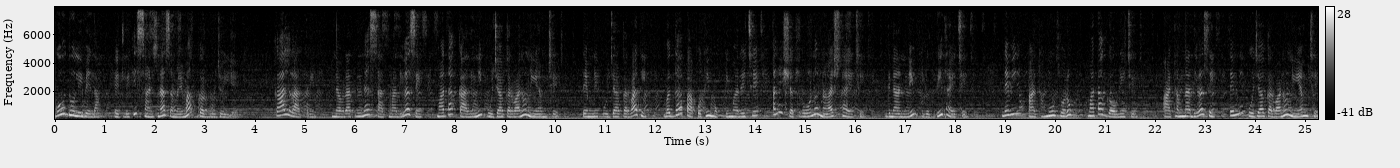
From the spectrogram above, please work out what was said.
ગોધૂલી વેલા એટલે કે સાંજના સમયમાં કરવું જોઈએ. કાલ રાત્રે નવરાત્રિના સાતમા દિવસે માતા કાલીની પૂજા કરવાનો નિયમ છે. તેમની પૂજા કરવાથી બધા પાપોથી મુક્તિ મળે છે અને શત્રુઓનો નાશ થાય છે. જ્ઞાનની વૃદ્ધિ થાય છે. દેવીનું આઠમું સ્વરૂપ માતા ગૌરી છે. આઠમના દિવસે તેમની પૂજા કરવાનો નિયમ છે.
